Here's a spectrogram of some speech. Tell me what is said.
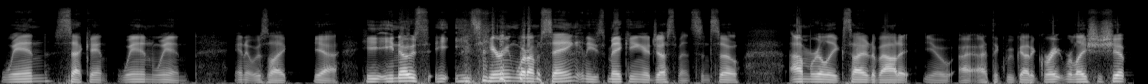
win, second, win, win, and it was like, yeah, he he knows he, he's hearing what I'm saying and he's making adjustments, and so I'm really excited about it. You know, I, I think we've got a great relationship,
